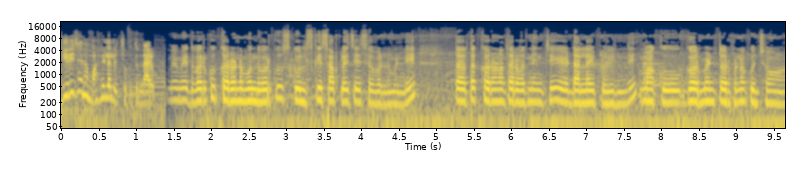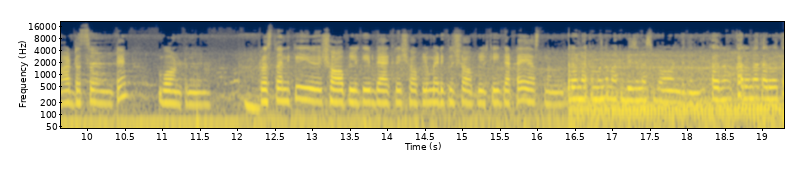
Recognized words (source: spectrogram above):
గిరిజన మహిళలు చెబుతున్నారు. మేము ఇదివరకు కరోనా ముందు వరకు స్కూల్స్కి సప్లై చేసేవాళ్ళమండి. తర్వాత కరోనా తర్వాత నుంచి డల్ అయిపోయింది. మాకు గవర్నమెంట్ తరఫున కొంచెం అడ్రస్ ఉంటే బాగుంటుందండి. ప్రస్తుతానికి షాపులకి బేకరీ షాపులు మెడికల్ షాపులకి గట్టా వేస్తున్నాము. కరోనాకి ముందు మాకు బిజినెస్ బాగుండేదండి. కరోనా కరోనా తర్వాత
